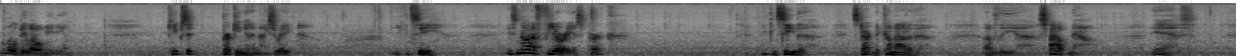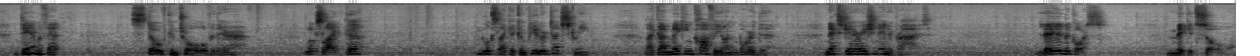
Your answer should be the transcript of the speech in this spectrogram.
a little below medium. Keeps it perking at a nice rate. You can see it's not a furious perk. You can see the it's starting to come out of the of the uh, spout now. Yes. Damn if that stove control over there looks like uh, looks like a computer touchscreen, like I'm making coffee on board the next generation Enterprise. Lay in the course. Make it so.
